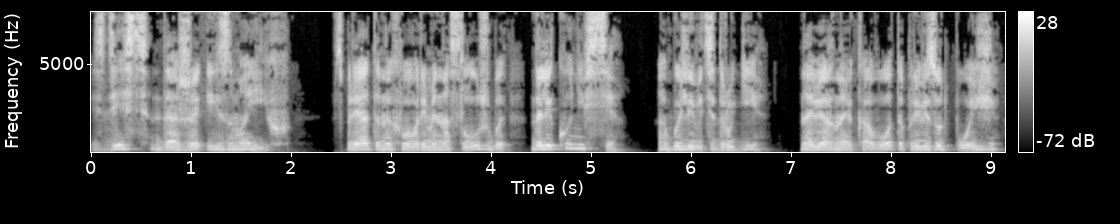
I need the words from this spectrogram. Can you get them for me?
Здесь даже из моих, спрятанных во времена службы, далеко не все. А были ведь и другие. Наверное, кого-то привезут позже.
